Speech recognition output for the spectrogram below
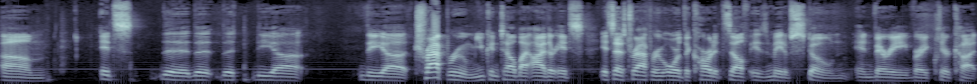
Um, it's the the the the uh the uh, trap room you can tell by either it's it says trap room or the card itself is made of stone and very very clear cut.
